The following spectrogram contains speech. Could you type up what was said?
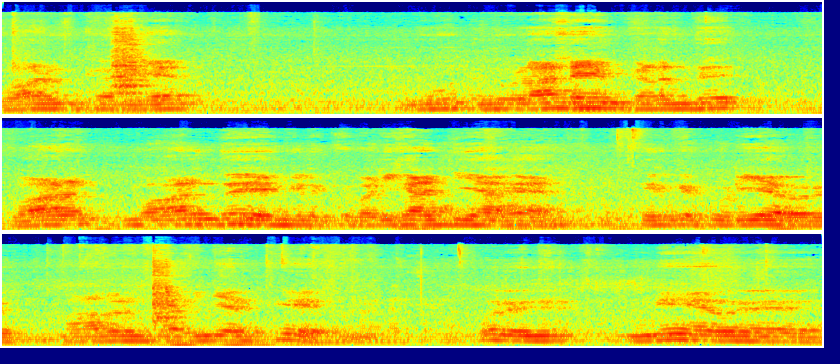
வாழும் கவிஞர். நூ- நூறாண்டையும் கடந்து வாழ் வாழ்ந்து எங்களுக்கு வழிகாட்டியாக இருக்கக்கூடிய ஒரு மாபெரும் கவிஞருக்கு ஒரு ஒரு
